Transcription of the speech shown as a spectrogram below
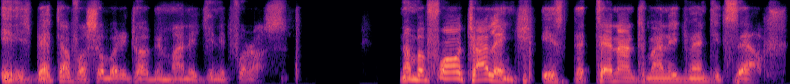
it is better for somebody to have been managing it for us. Number four challenge is the tenant management itself.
